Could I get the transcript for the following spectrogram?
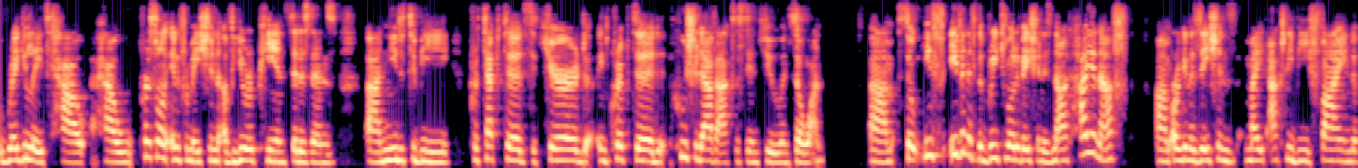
regulates how how personal information of European citizens uh, need to be protected, secured, encrypted, who should have access into, and so on. Um, so if even if the breach motivation is not high enough, um, organizations might actually be fined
